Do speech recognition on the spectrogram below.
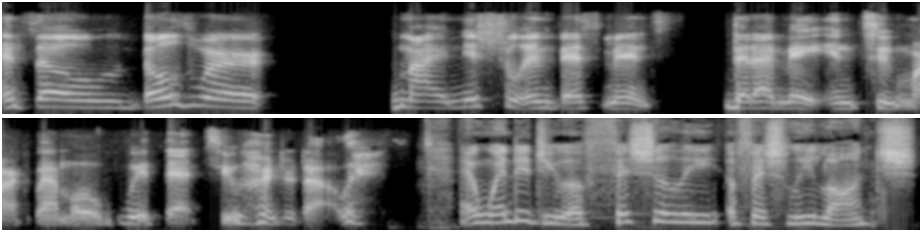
And so those were my initial investments that I made into Marked by Mull with that $200. And when did you officially, officially launch?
